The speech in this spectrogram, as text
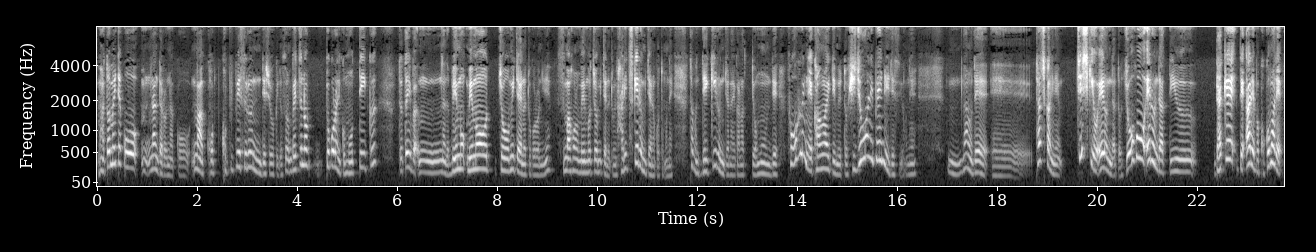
まとめてこう、なんだろうな、こう、まあコ、コピペするんでしょうけど、その別のところにこう持っていく。例えば、うん、なんだ、メモ、メモ帳みたいなところにね、スマホのメモ帳みたいなところに貼り付けるみたいなこともね、多分できるんじゃないかなって思うんで、そういうふうにね、考えてみると非常に便利ですよね。うん、なので、えー、確かにね、知識を得るんだと、情報を得るんだっていうだけであれば、ここまで、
